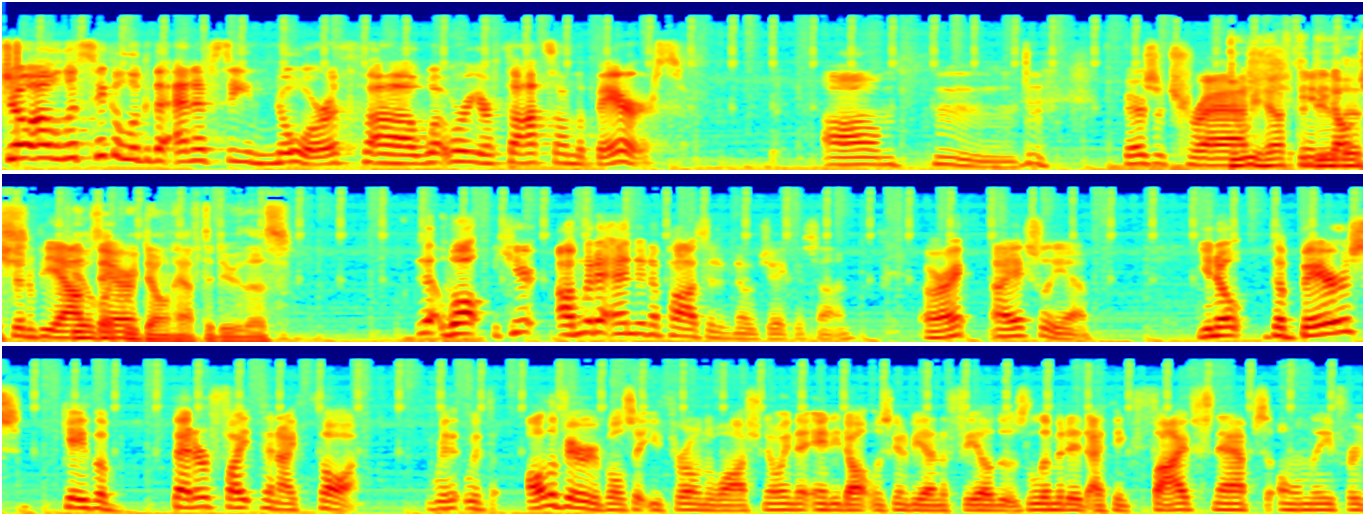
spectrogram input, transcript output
Joe, oh, let's take a look at the NFC North. Uh, what were your thoughts on the Bears? Um, hmm. Bears are trash. Do we have to Andy do Dalton this? Shouldn't be out Feels there. like we don't have to do this. Well, here I'm going to end in a positive note, Jake Hassan. All right, I actually am. You know, the Bears gave a better fight than I thought. With with all the variables that you throw in the wash, knowing that Andy Dalton was going to be on the field, it was limited. I think five snaps only for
